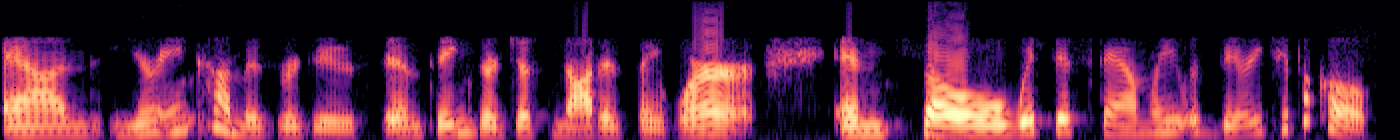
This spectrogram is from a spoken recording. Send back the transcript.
and your income is reduced and things are just not as they were. And so with this family, it was very typical.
